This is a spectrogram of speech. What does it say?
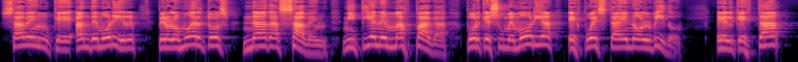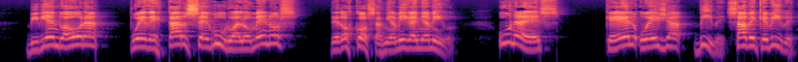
saben que han de morir, pero los muertos nada saben, ni tienen más paga, porque su memoria es puesta en olvido. El que está viviendo ahora puede estar seguro a lo menos de dos cosas, mi amiga y mi amigo. Una es que él o ella vive, sabe que vive,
